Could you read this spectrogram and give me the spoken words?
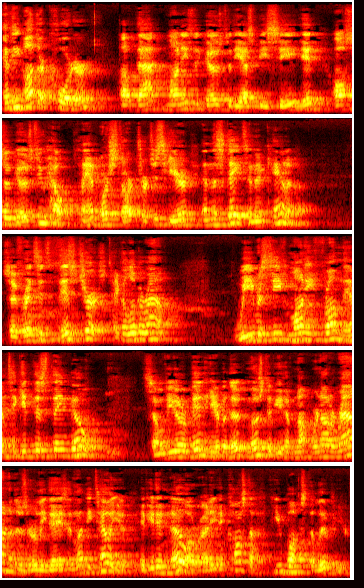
And the other quarter of that money that goes to the SBC, it also goes to help plant or start churches here in the States and in Canada. So for instance, this church, take a look around. We receive money from them to get this thing going. Some of you have been here, but most of you have not, were not around in those early days. And let me tell you, if you didn't know already, it cost a few bucks to live here.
